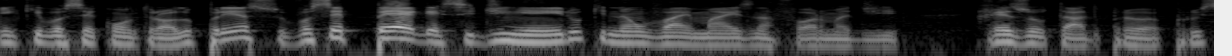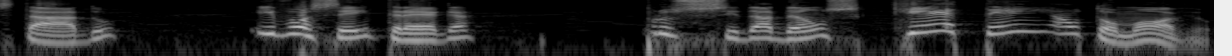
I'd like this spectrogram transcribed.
em que você controla o preço, você pega esse dinheiro, que não vai mais na forma de resultado para o Estado, e você entrega para os cidadãos que têm automóvel.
